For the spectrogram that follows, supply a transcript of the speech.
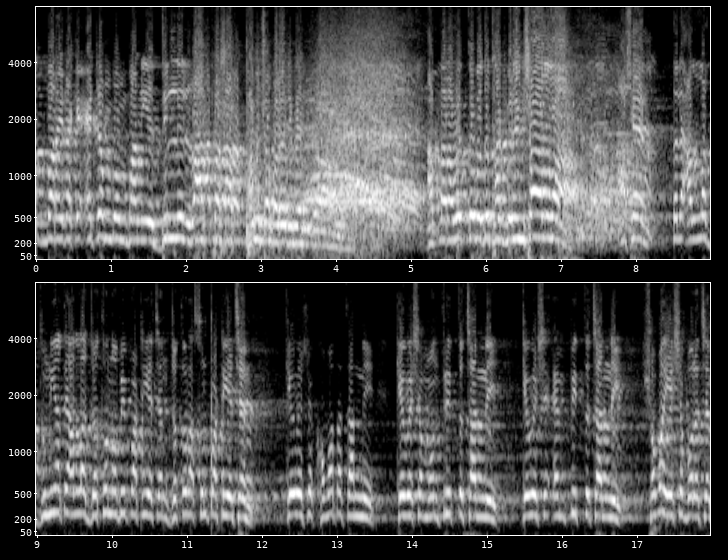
আকবার এটাকে অ্যাটম বোম বানিয়ে দিল্লির রাজপ্রাসাদ ধ্বংস করে দিবেন। আপনারা ঐক্যবদ্ধ থাকবেন ইনশাআল্লাহ। আসেন, তাহলে আল্লাহ দুনিয়াতে আল্লাহ যত নবী পাঠিয়েছেন, যত রাসুল পাঠিয়েছেন, কেউ এসে ক্ষমতা চাননি, কেউ এসে মন্ত্রিত্ব চাননি, কেউ এসে এমপিত্ব চাননি, সবাই এসে বলেছেন,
